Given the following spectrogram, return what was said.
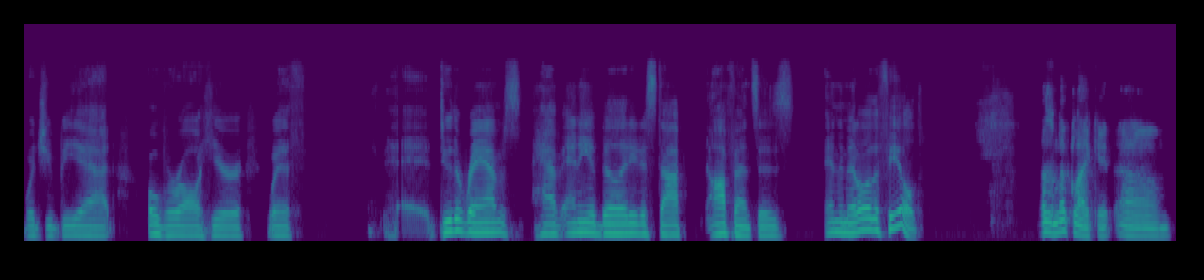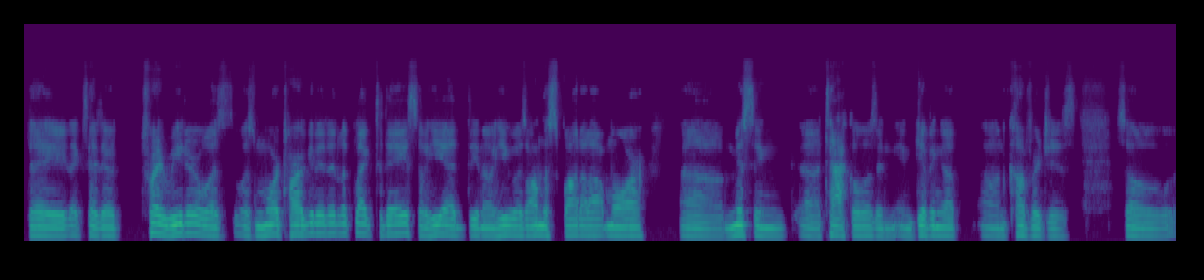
would you be at overall here with do the Rams have any ability to stop offenses in the middle of the field? Doesn't look like it. Um, they, like I said, Troy Reeder was was more targeted. It looked like today, so he had you know he was on the spot a lot more, uh, missing uh, tackles and, and giving up on coverages. So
